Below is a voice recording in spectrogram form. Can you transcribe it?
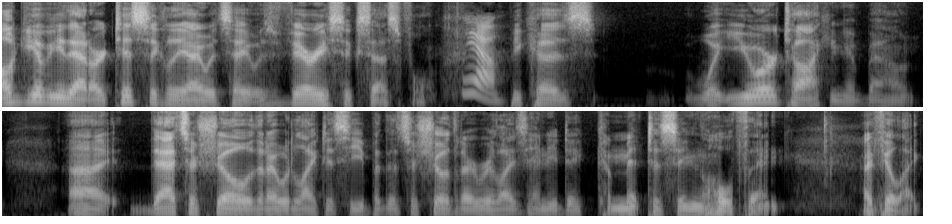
I'll give you that. Artistically, I would say it was very successful yeah because what you're talking about, uh, that's a show that I would like to see, but that's a show that I realize I need to commit to seeing the whole thing. I feel like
